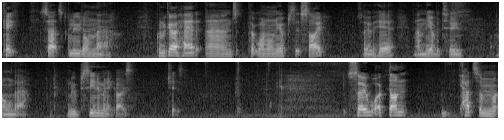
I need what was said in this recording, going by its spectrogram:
Okay, so that's glued on there. I'm going to go ahead and put one on the opposite side, so over here, and the other two along there. And we'll see in a minute guys. Cheers. So what I've done, had some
